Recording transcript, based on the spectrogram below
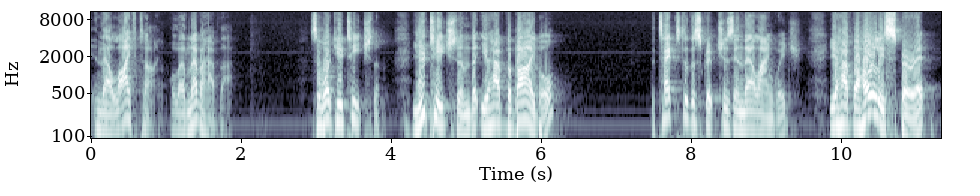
in their lifetime. Well, they'll never have that. So, what do you teach them? You teach them that you have the Bible, the text of the scriptures in their language, you have the Holy Spirit,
